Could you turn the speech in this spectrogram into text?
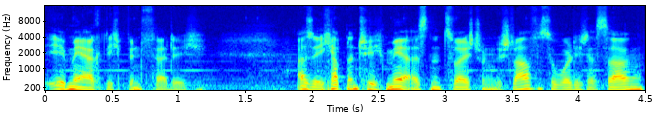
Ihr merkt, ich bin fertig. Also ich habe natürlich mehr als nur zwei Stunden geschlafen, so wollte ich das sagen.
